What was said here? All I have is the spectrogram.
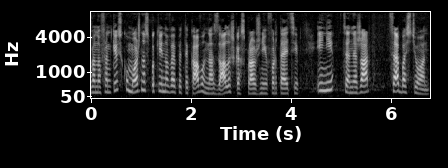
Івано-Франківську можна спокійно випити каву на залишках справжньої фортеці. І ні, це не жарт, це бастіон.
